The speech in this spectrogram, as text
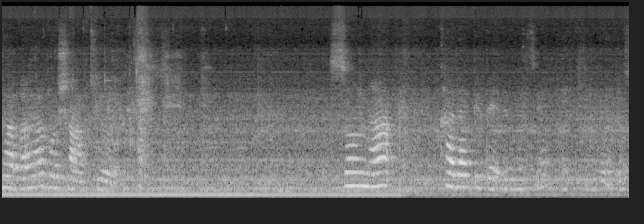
tabağa boşaltıyorum. Sonra karabiberimizi ekliyoruz.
